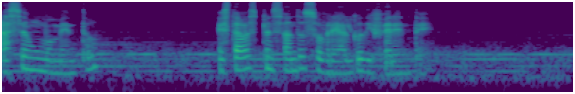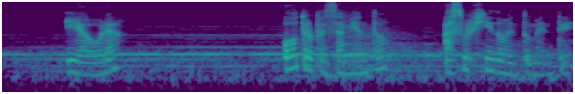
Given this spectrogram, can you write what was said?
hace un momento, estabas pensando sobre algo diferente. Y ahora, otro pensamiento ha surgido en tu mente.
